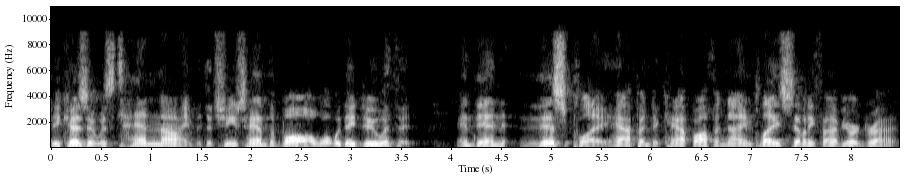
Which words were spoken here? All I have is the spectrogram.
because it was 10-9, but the Chiefs had the ball. What would they do with it? And then this play happened to cap off a nine-play, 75-yard drive.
